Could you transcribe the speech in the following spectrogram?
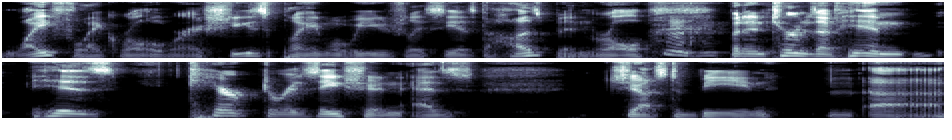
wife like role, whereas she's playing what we usually see as the husband role. Mm-hmm. But in terms of him, his characterization as just being uh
